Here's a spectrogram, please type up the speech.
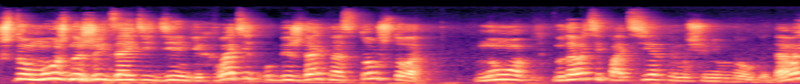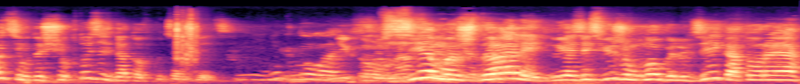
что можно жить за эти деньги. Хватит убеждать нас в том, что ну, ну давайте потерпим еще немного. Давайте вот еще, кто здесь готов потерпеть? Никто. Все мы ждали, ну, я здесь вижу много людей, которые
